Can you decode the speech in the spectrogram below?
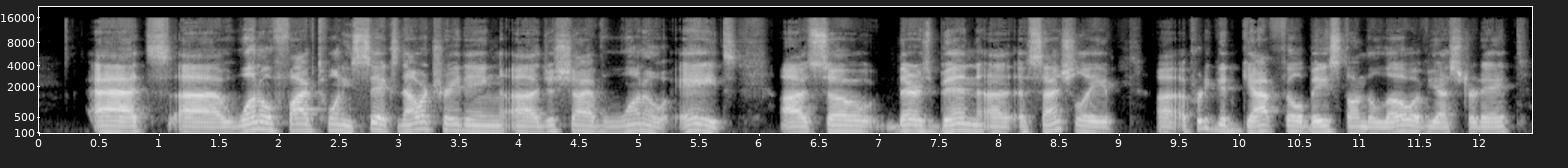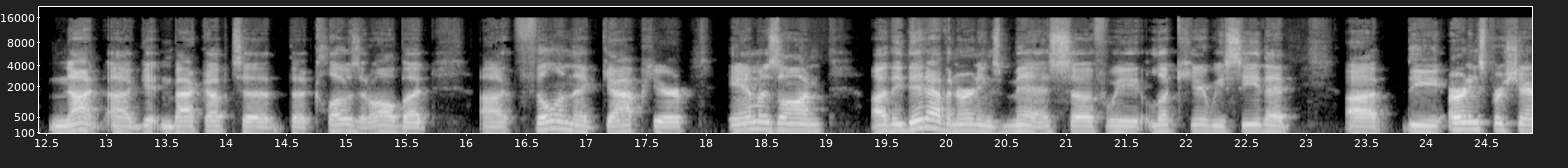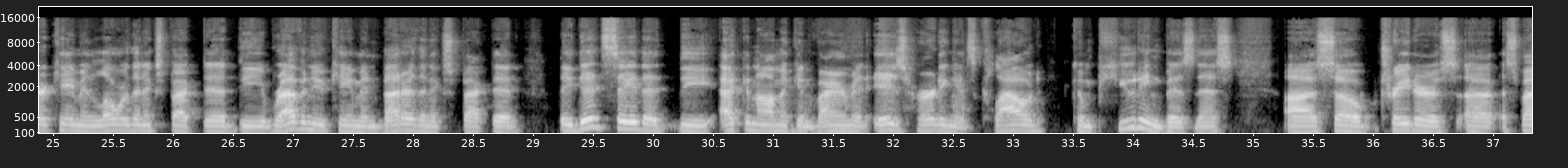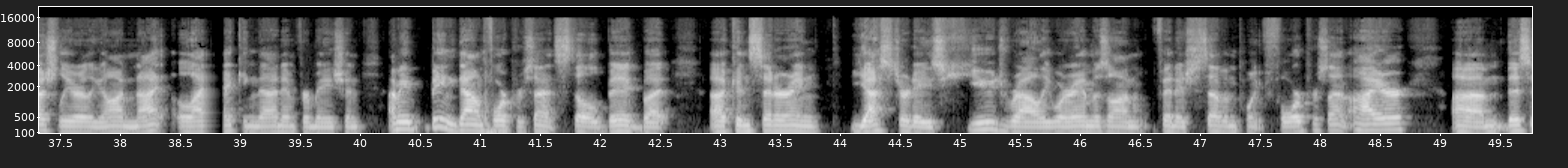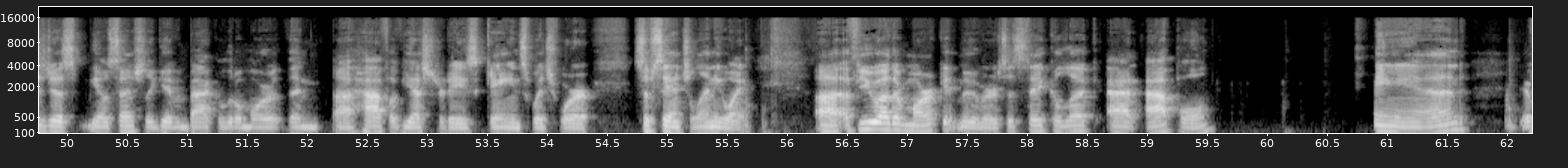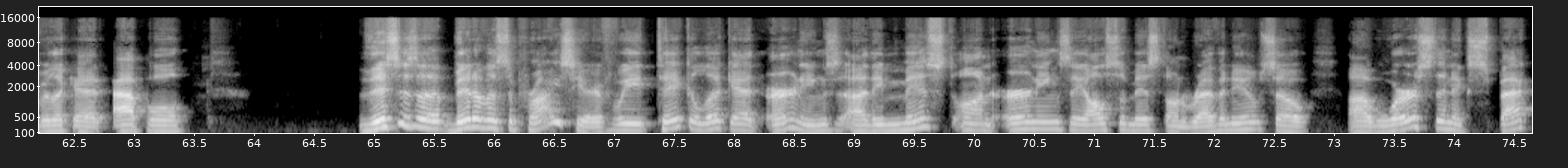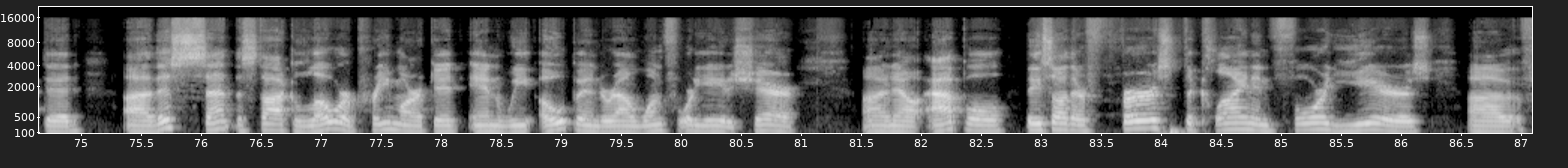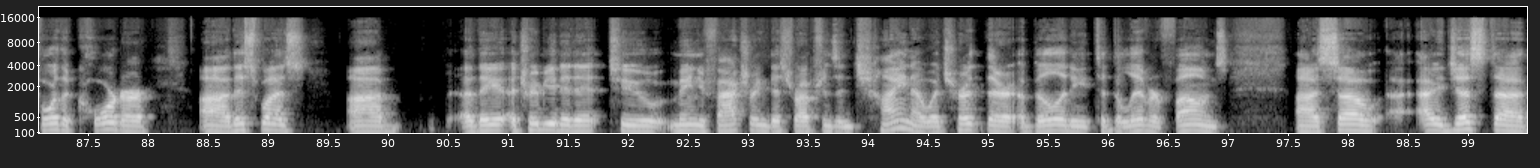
at uh, 105.26. Now we're trading uh, just shy of 108. Uh, so there's been uh, essentially uh, a pretty good gap fill based on the low of yesterday. Not uh, getting back up to the close at all, but uh, filling that gap here. Amazon, uh, they did have an earnings miss. So if we look here, we see that the earnings per share came in lower than expected. The revenue came in better than expected. They did say that the economic environment is hurting its cloud computing business. Uh, so traders, uh, especially early on, not liking that information. I mean, being down four percent still big, but uh, considering yesterday's huge rally where Amazon finished seven point four percent higher, um, this is just you know essentially giving back a little more than uh, half of yesterday's gains, which were substantial anyway. Uh, a few other market movers. Let's take a look at Apple, and if we look at Apple this is a bit of a surprise here. If we take a look at earnings, uh, they missed on earnings. They also missed on revenue. So uh, worse than expected. Uh, this sent the stock lower pre-market, and we opened around 148 a share. Uh, now, Apple they saw their first decline in four years uh, for the quarter. Uh, this was uh, they attributed it to manufacturing disruptions in China, which hurt their ability to deliver phones. Uh, so I just, uh,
